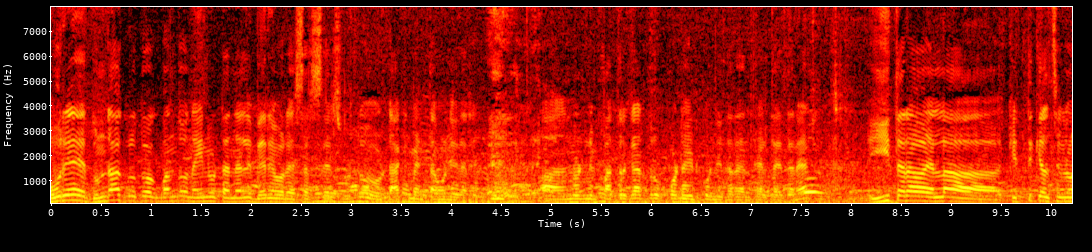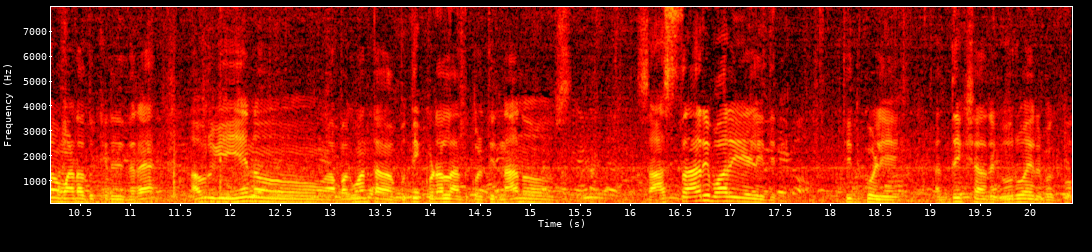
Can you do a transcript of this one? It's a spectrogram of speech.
ಅವರೇ ದುಂಡಾಕೃತವಾಗಿ ಬಂದು ನೈನು ಟನ್ನಲ್ಲಿ ಬೇರೆಯವರ ಹೆಸರು ಸೇರಿಸ್ಬಿಟ್ಟು ಡಾಕ್ಯುಮೆಂಟ್ ತಗೊಂಡಿದ್ದಾರೆ. ನೋಡಿ, ನಿಮ್ಮ ಪತ್ರಕರ್ತರು ಫೋಟೋ ಇಟ್ಕೊಂಡಿದ್ದಾರೆ ಅಂತ ಹೇಳ್ತಾ ಇದ್ದಾರೆ. ಈ ಥರ ಎಲ್ಲ ಕೆಟ್ಟ ಕೆಲಸಗಳು ಮಾಡೋದಕ್ಕೆ ಹಿಡಿದಿದ್ದಾರೆ. ಅವ್ರಿಗೆ ಏನು ಆ ಭಗವಂತ ಬುದ್ಧಿ ಕೊಡಲ್ಲ ಅಂದ್ಕೊಳ್ತೀನಿ. ನಾನು ಸಹಸ್ರಾರು ಬಾರಿ ಹೇಳಿದ್ದೀನಿ. ತಿದ್ಕೊಳ್ಳಿ, ಅಧ್ಯಕ್ಷ ಆದರೆ ಗೌರವ ಇರಬೇಕು.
